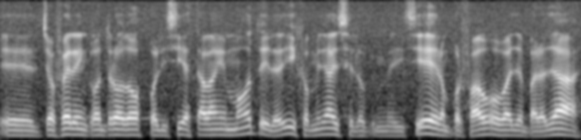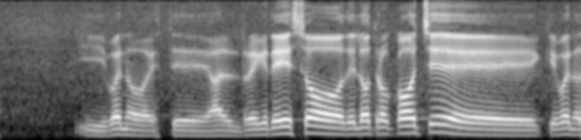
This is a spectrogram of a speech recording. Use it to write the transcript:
el chofer encontró dos policías, estaban en moto y le dijo, mirá, dice lo que me hicieron, por favor, vayan para allá. Y bueno, este, al regreso del otro coche, que bueno,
